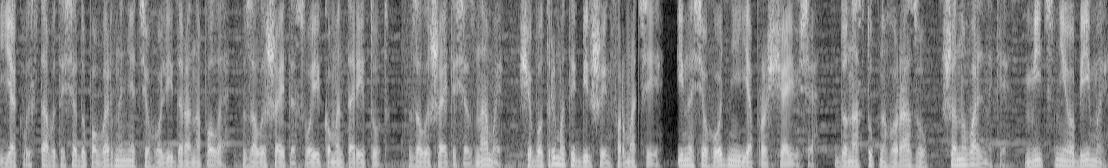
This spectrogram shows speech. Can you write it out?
як ви ставитеся до повернення цього лідера на поле. Залишайте свої коментарі тут. Залишайтеся з нами, щоб отримати більше інформації. І на сьогодні я прощаюся. До наступного разу, шанувальники, міцні обійми.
